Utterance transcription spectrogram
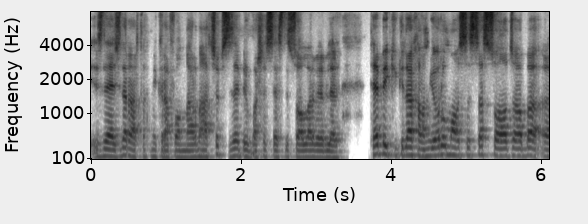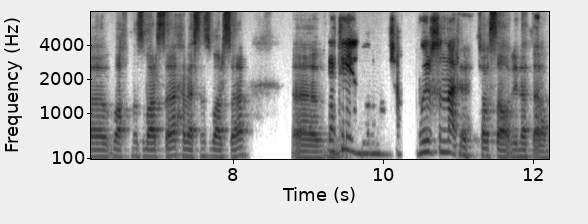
İzləyicilər artıq mikrofonlarını açıb sizə birbaşa səsli suallar verə bilər. Təbii ki, Gülər xanım, yorulmamısınızsa, sual-cavaba e, vaxtınız varsa, həvəsiniz varsa, e, Qətiyyən yorulmamışam. Buyursunlar. Çox sağ olun, minnətdaram.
